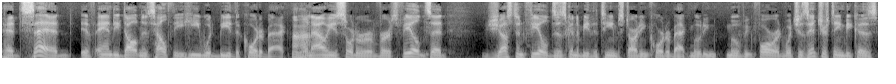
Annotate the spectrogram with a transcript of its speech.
had said if Andy Dalton is healthy, he would be the quarterback. Uh-huh. Well, now he's sort of reversed field and said Justin Fields is going to be the team starting quarterback moving moving forward, which is interesting because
